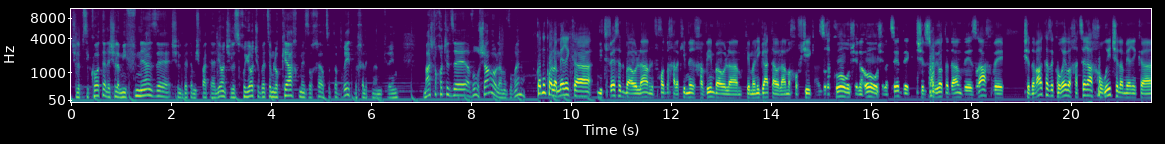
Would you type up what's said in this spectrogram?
של הפסיקות האלה, של המפנה הזה של בית המשפט העליון, של הזכויות שהוא בעצם לוקח מאזרחי הברית בחלק מהמקרים, מה ההשלכות של זה עבור שאר העולם, עבורנו? קודם כל, אמריקה נתפסת בעולם, לפחות בחלקים נרחבים בעולם, כמנהיגת העולם החופשי, הזרקור של האור, של הצדק, של זכויות אדם ואזרח, ו... כשדבר כזה קורה בחצר האחורית של אמריקה,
